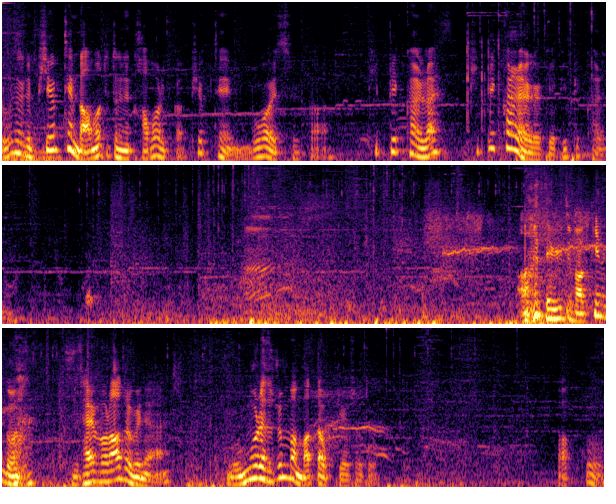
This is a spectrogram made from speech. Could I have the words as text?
여기서 이제 피읍템 나머지도 그냥 가버릴까? 피읍템 뭐가 있을까? 피피칼날? 피피칼날 갈게요 피피칼날. 아 데미지 박히는 거 진짜 살벌하죠 그냥. 우물에서 좀만 맞다 올게요 저도. 맞고.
